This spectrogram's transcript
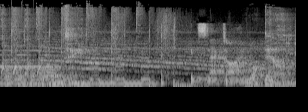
Qu- qu- qu- Quarantine. It's snack time. Lockdown.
